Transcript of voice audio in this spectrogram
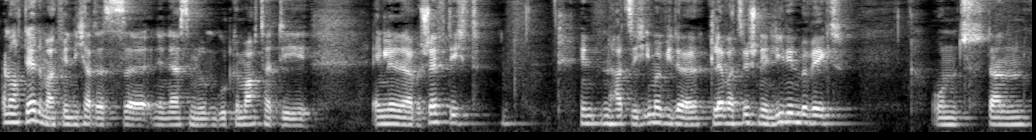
Und auch Dänemark, finde ich, hat das äh, in den ersten Minuten gut gemacht, hat die Engländer beschäftigt. Hinten hat sich immer wieder clever zwischen den Linien bewegt und dann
